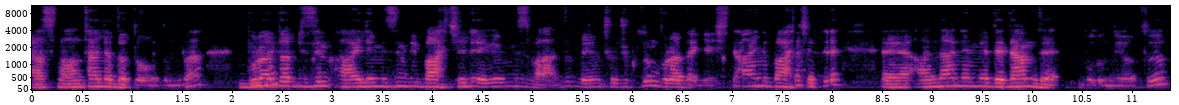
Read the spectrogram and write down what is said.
Aslında Antalya'da doğdum da. Burada bizim ailemizin bir bahçeli evimiz vardı. Benim çocukluğum burada geçti. Aynı bahçede e, anneannem ve dedem de bulunuyordu.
